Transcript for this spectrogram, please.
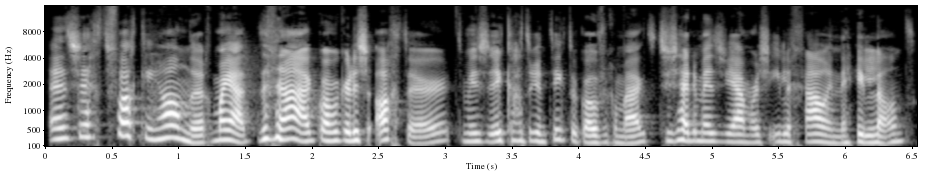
En het is echt fucking handig. Maar ja, daarna kwam ik er dus achter. Tenminste, ik had er een TikTok over gemaakt. Toen zeiden mensen, ja, maar het is illegaal in Nederland.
